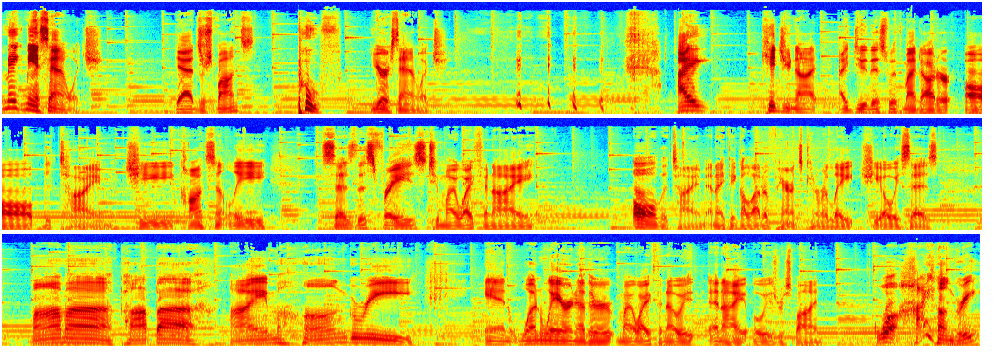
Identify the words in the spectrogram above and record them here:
make me a sandwich. Dad's response, Poof, you're a sandwich. I kid you not, I do this with my daughter all the time. She constantly says this phrase to my wife and I all the time, and I think a lot of parents can relate. She always says, Mama, Papa, I'm hungry. And one way or another, my wife and I, and I always respond, Well, hi, hungry.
